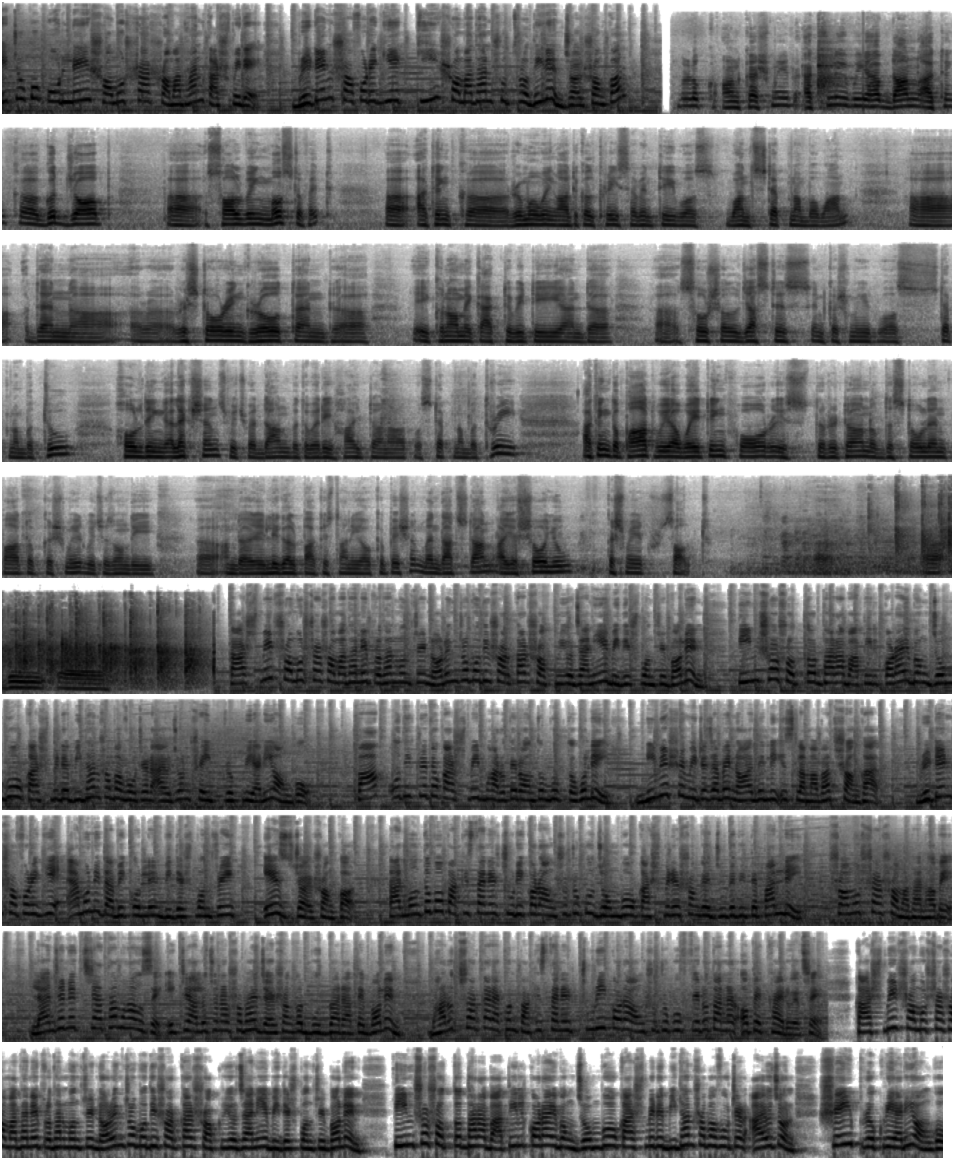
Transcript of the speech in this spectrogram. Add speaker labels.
Speaker 1: এটুকু করলেই সমস্যার সমাধান কাশ্মীরে ব্রিটেন সফরে গিয়ে কি সমাধান সূত্র দিলেন Jaishankar
Speaker 2: Look, on Kashmir, actually, we have done, I think, a good job uh, solving most of it. Uh, I think uh, removing Article 370 was one step number one. Uh, then uh, restoring growth and uh, economic activity and uh, uh, social justice in Kashmir was step number two. Holding elections, which were done with a very high turnout, was step number three. I think the part we are waiting for is the return of the stolen part of Kashmir, which is on the uh, under illegal Pakistani occupation. When that's done, I assure you, Kashmir solved. Uh, uh, the uh,
Speaker 1: Kashmir সমস্যা সমাধানে প্রধানমন্ত্রী নরেন্দ্র মোদী সরকার সক্রিয় জানিয়ে বিদেশমন্ত্রী বলেন, তিনশো সত্তর ধারা বাতিল করা এবং জম্মু ও কাশ্মীরে বিধানসভা ভোটের আয়োজন সেই প্রক্রিয়ারই অঙ্গ। পাক অধিকৃত কাশ্মীর ভারতের অন্তর্ভুক্ত হলেই নিমেষে মিটে যাবে নয়াদিল্লি ইসলামাবাদ সংঘাত। ব্রিটেন সফরে গিয়ে এমনই দাবি করলেন বিদেশমন্ত্রী এস জয়শঙ্কর। তার মন্তব্য, পাকিস্তানের চুরি করা অংশটুকু জম্মু ও কাশ্মীরের সঙ্গে জুড়ে দিতে পারলেই সমস্যার সমাধান হবে। লন্ডনের চ্যাথাম হাউসে একটি আলোচনা সভায় জয়শঙ্কর বুধবার রাতে বলেন, ভারত সরকার এখন পাকিস্তানের চুরি করা অংশটুকু ফেরত আনার অপেক্ষায় রয়েছে। কাশ্মীর সমস্যা সমাধানে প্রধানমন্ত্রী নরেন্দ্র মোদী সরকার সক্রিয় জানিয়ে বিদেশমন্ত্রী বলেন, তিনশো সত্তর ধারা বাতিল করা এবং জম্মু ও কাশ্মীরে বিধানসভা ভোটের আয়োজন সেই প্রক্রিয়ারই অঙ্গ।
